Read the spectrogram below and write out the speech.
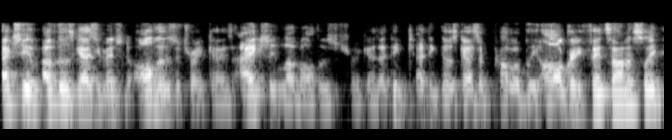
actually of those guys you mentioned, all those Detroit guys. I actually love all those Detroit guys. I think I think those guys are probably all great fits, honestly.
